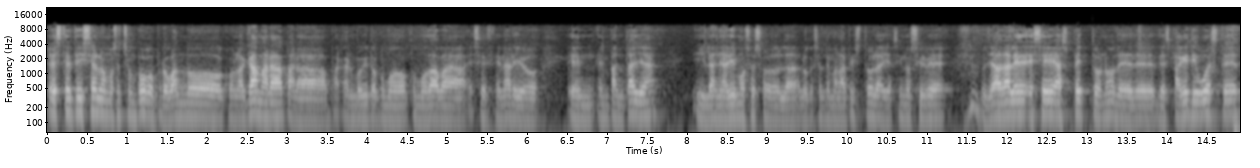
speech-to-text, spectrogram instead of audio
este teaser lo hemos hecho un poco probando con la cámara para, para ver un poquito cómo, cómo daba ese escenario en, en pantalla y le añadimos eso, lo que es el tema de la pistola, y así nos sirve, pues ya darle ese aspecto ¿no? de, de, spaghetti western,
